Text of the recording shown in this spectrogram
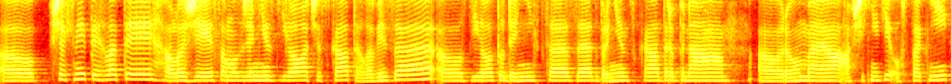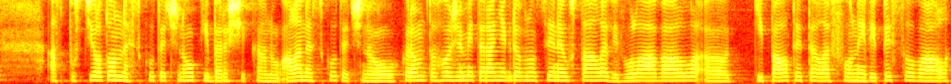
Eh, všechny tyhle ty leži samozřejmě sdílela Česká televize, eh, sdílel to Deník CZ, Brněnská drbna, eh, Romea a všichni ti ostatní a spustilo to neskutečnou kyberšikanu, ale neskutečnou. Krom toho, že mi teda někdo v noci neustále vyvolával, tipal ty telefony, vypisoval,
